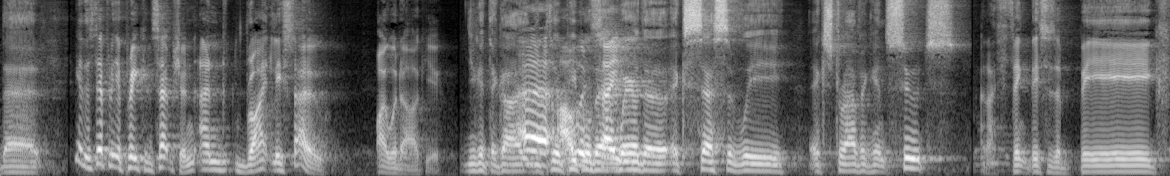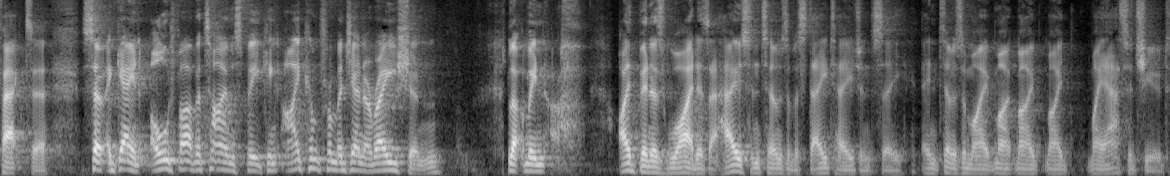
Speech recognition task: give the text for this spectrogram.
that. Yeah, there's definitely a preconception, and rightly so. I would argue. You get the guys, Uh, the people that say- wear the excessively extravagant suits. And I think this is a big factor. So, again, old father time speaking, I come from a generation. Look, I mean, I've been as wide as a house in terms of a state agency, in terms of my, my, my, my, my attitude.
